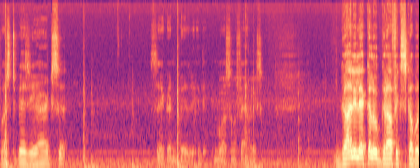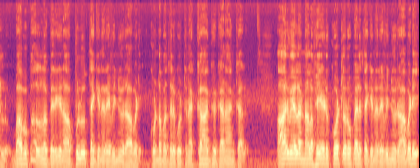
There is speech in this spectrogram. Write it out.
First page ads second page ఇది. మోసం ఫ్యామిలీస్. గాలి లెక్కలు గ్రాఫిక్స్ కబుర్లు. బాబు పాలనలో పెరిగిన అప్పులు తగ్గిన రెవెన్యూ రాబడి. కుండబద్దలు కొట్టిన కాగ్ గణాంకాలు. ఆరు వేల నలభై ఏడు కోట్ల రూపాయలు తగ్గిన రెవెన్యూ రాబడి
